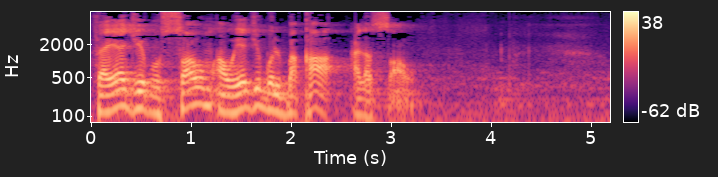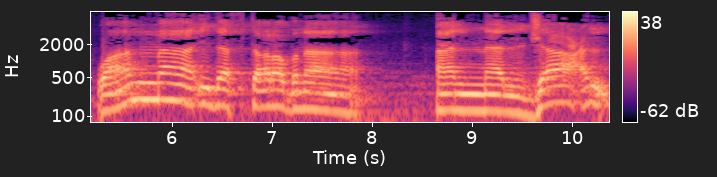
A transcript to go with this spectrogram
فيجب الصوم أو يجب البقاء على الصوم. وأما إذا افترضنا أن الجعل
